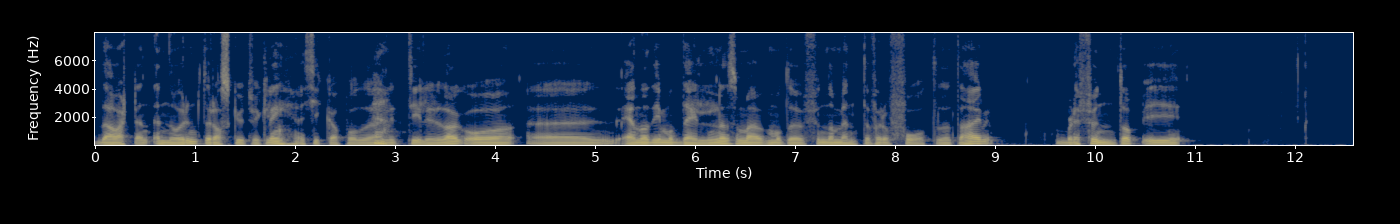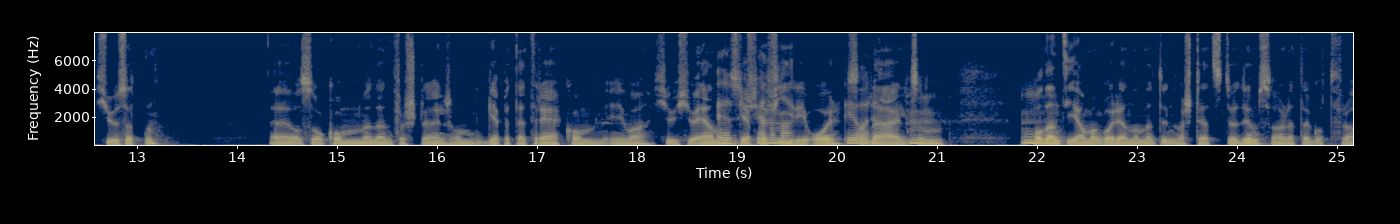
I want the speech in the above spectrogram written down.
Det har vært en enormt rask utvikling. Jeg kikka på det litt tidligere i dag, og eh, en av de modellene som er på en måte fundamentet for å få til dette her, ble funnet opp i 2017. Eh, og så kom den første, eller sånn GPT3 kom i hva, 2021. GPT4 i år. I så det er liksom mm. Mm. På den tida man går gjennom et universitetsstudium, så har dette gått fra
